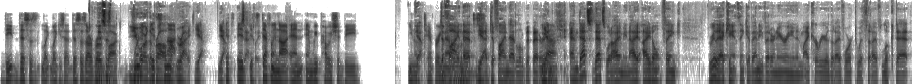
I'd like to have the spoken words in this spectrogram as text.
the this is like like you said, this is our roadblock. You are the problem, not. right? Yeah, yeah. It's exactly. it's definitely not, and and we probably should be you know yeah, tampering define that, that yeah define that a little bit better yeah and, and, that's that's what i mean i i don't think really i can't think of any veterinarian in my career that i've worked with that i've looked at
